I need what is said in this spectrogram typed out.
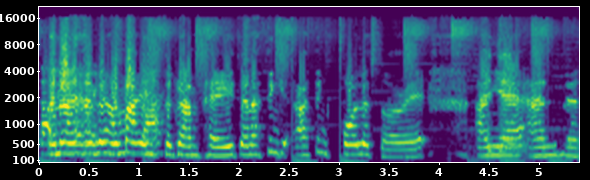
That's and I have it on my back. Instagram page, and I think I think Paula saw it, and I yeah, did. and uh,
